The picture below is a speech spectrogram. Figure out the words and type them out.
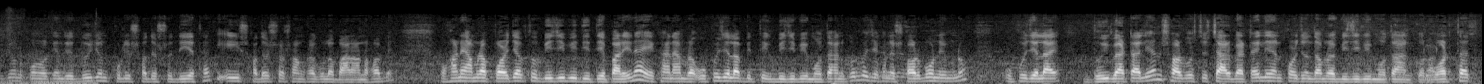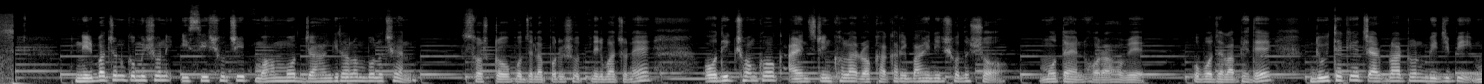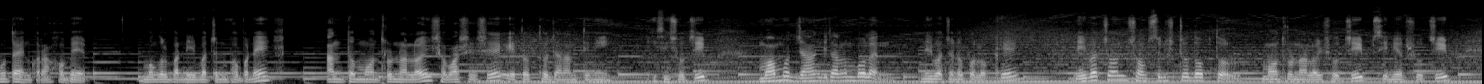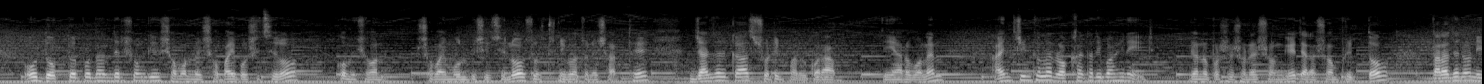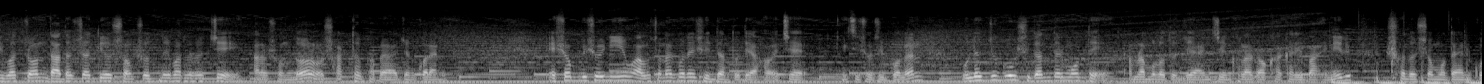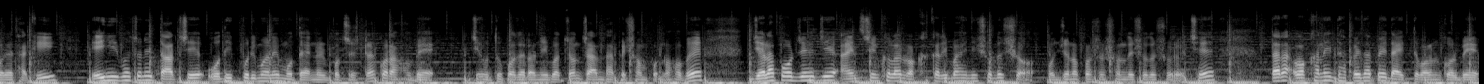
একজন কোনো কেন্দ্রে দুইজন পুলিশ সদস্য দিয়ে থাকি, এই সদস্য সংখ্যাগুলো বাড়ানো হবে। ওখানে আমরা পর্যাপ্ত বিজিবি দিতে পারি না। এখানে আমরা উপজেলা ভিত্তিক বিজিবি মোতায়েন করব, যেখানে সর্বনিম্ন উপজেলায় দুই ব্যাটালিয়ন, সর্বোচ্চ চার ব্যাটালিয়ন পর্যন্ত আমরা বিজিবি মোতায়েন করব। অর্থাৎ নির্বাচন কমিশন ইসি সচিব মোহাম্মদ জাহাঙ্গীর আলম বলেছেন, ষষ্ঠ উপজেলা পরিষদ নির্বাচনে অধিক সংখ্যক আইন শৃঙ্খলা রক্ষাকারী বাহিনীর সদস্য মোতায়েন করা হবে। উপজেলা ভেদে দুই থেকে চার প্লাটুন বিজিবি মোতায়েন করা হবে। মঙ্গলবার নির্বাচন ভবনে আন্তঃমন্ত্রণালয় সভা শেষে এ তথ্য জানান তিনি। ইসি সচিব মোহাম্মদ জাহাঙ্গীর আলম বলেন, নির্বাচন উপলক্ষে নির্বাচন সংশ্লিষ্ট দপ্তর, মন্ত্রণালয় সচিব, সিনিয়র সচিব ও দপ্তর প্রধানদের সঙ্গে সমন্বয় সভায় বসেছিল কমিশন। সবাই মূল বিষয় ছিল সুষ্ঠু নির্বাচনের স্বার্থে যার যার কাজ সঠিকভাবে করা। তিনি আরও বলেন আইন শৃঙ্খলার রক্ষাকারী বাহিনীর জনপ্রশাসনের সঙ্গে যারা সম্পৃক্ত, তারা যেন নির্বাচন দ্বাদশ জাতীয় সংসদ নির্বাচনের চেয়ে আরও সুন্দর ও সার্থকভাবে আয়োজন করেন। এসব বিষয় নিয়েও আলোচনা করে সিদ্ধান্ত দেওয়া হয়েছে। ইসি সচিব বলেন, উল্লেখযোগ্য সিদ্ধান্তের মধ্যে আমরা মূলত যে আইন শৃঙ্খলা রক্ষাকারী বাহিনীর সদস্য মোতায়েন করে থাকি, এই নির্বাচনে তার চেয়ে অধিক পরিমাণে মোতায়েনের প্রচেষ্টা করা হবে। যেহেতু উপজেলা নির্বাচন চার ধাপে সম্পন্ন হবে, জেলা পর্যায়ে যে আইন শৃঙ্খলা রক্ষাকারী বাহিনীর সদস্য ও জনপ্রশাসনদের সদস্য রয়েছে, তারা ওখানেই ধাপে ধাপে দায়িত্ব পালন করবে।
